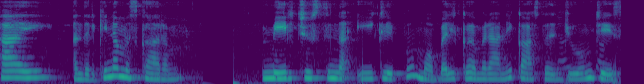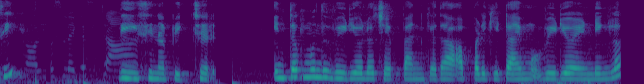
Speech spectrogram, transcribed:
హాయ్ అందరికీ నమస్కారం. మీరు చూస్తున్న ఈ క్లిప్ మొబైల్ కెమెరాని కాస్త జూమ్ చేసి తీసిన పిక్చర్. ఇంతకుముందు వీడియోలో చెప్పాను కదా అప్పటికి టైం వీడియో ఎండింగ్లో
